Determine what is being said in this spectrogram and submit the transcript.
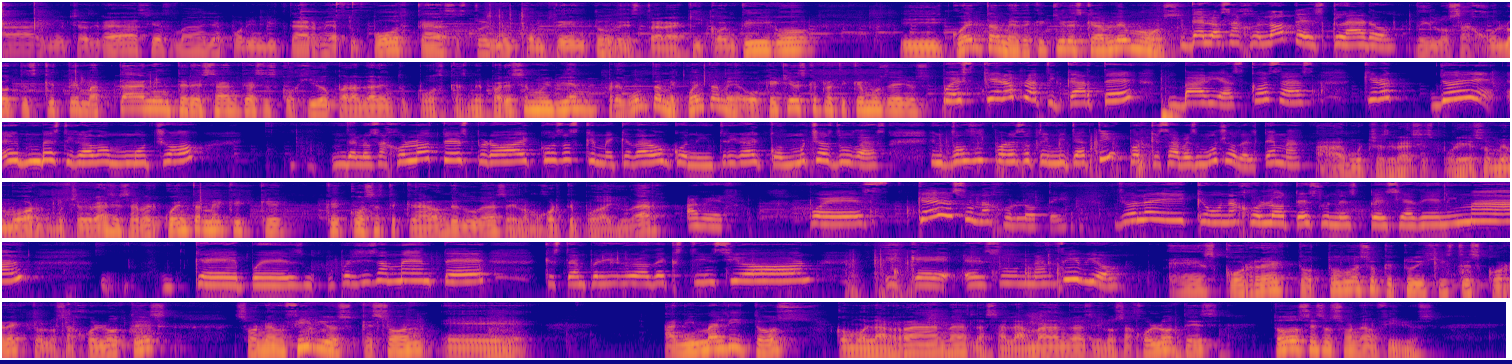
Ay, muchas gracias Maya por invitarme a tu podcast. Estoy muy contento de estar aquí contigo. Y cuéntame, ¿de qué quieres que hablemos? De los ajolotes, claro. De los ajolotes, qué tema tan interesante has escogido para hablar en tu podcast. Me parece muy bien. Pregúntame, cuéntame, ¿o qué quieres que platiquemos de ellos? Pues quiero platicarte varias cosas. Quiero, yo he, investigado mucho de los ajolotes, pero hay cosas que me quedaron con intriga y con muchas dudas. Entonces por eso te invité a ti, porque sabes mucho del tema. Ah, muchas gracias por eso, mi amor. Muchas gracias. A ver, cuéntame qué, qué, qué cosas te quedaron de dudas. A lo mejor te puedo ayudar. A ver, pues, ¿qué es un ajolote? Yo leí que un ajolote es una especie de animal que pues precisamente que está en peligro de extinción y que es un anfibio. Es correcto, todo eso que tú dijiste es correcto. Los ajolotes son anfibios, que son eh, animalitos como las ranas, las salamandras y los ajolotes. Todos esos son anfibios.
